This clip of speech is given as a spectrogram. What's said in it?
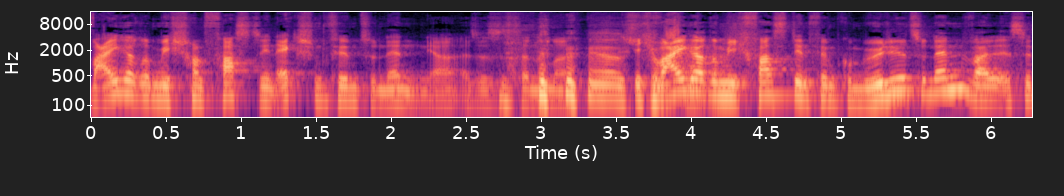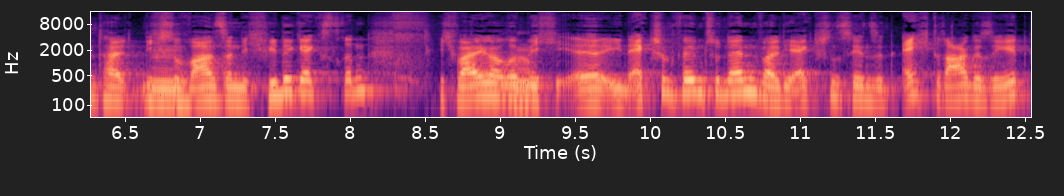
weigere mich schon fast, den Actionfilm zu nennen, ja. Also es ist dann immer, ja, ich weigere mich fast, den Film Komödie zu nennen, weil es sind halt nicht mhm. so wahnsinnig viele Gags drin. Ich weigere ja. mich, äh, ihn Actionfilm zu nennen, weil die Action-Szenen sind echt rar gesät.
